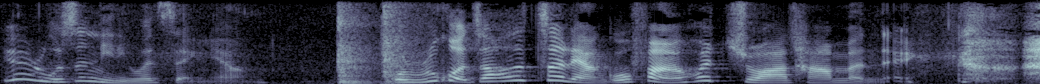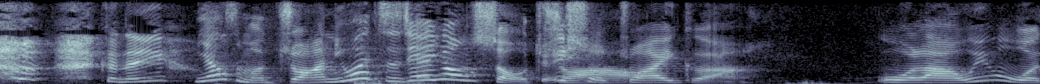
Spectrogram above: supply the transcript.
因为如果是你，你会怎样？我如果知道是这两个，我反而会抓他们呢、可能你要怎么抓？你会直接用手抓？就一手。抓一个啊。我啦，因为我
